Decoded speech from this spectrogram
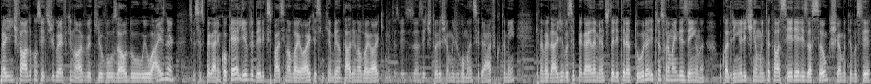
Para a gente falar do conceito de graphic novel aqui, eu vou usar o do Will Eisner. Se vocês pegarem qualquer livro dele que se passe em Nova York, assim, que é ambientado em Nova York, muitas vezes as editoras chamam de romance gráfico também, que na verdade é você pegar elementos da literatura e transformar em desenho, né? O quadrinho ele tinha muito aquela serialização que chama que é você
